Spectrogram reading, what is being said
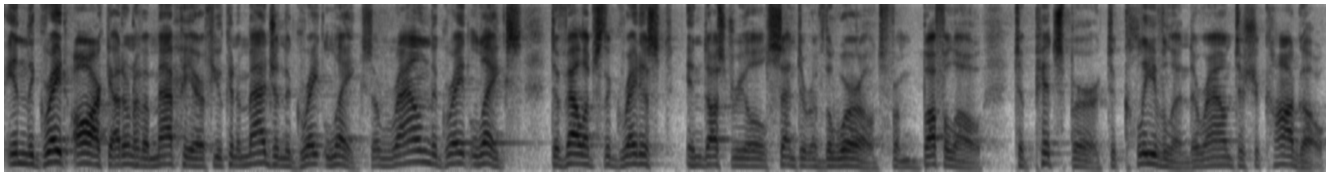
in the Great Arc, I don't have a map here, if you can imagine the Great Lakes, around the Great Lakes develops the greatest industrial center of the world, from Buffalo to Pittsburgh to Cleveland, around to Chicago.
